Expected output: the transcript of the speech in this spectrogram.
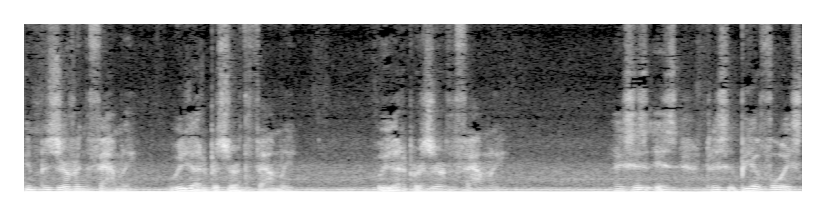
In preserving the family. We gotta preserve the family. We gotta preserve the family. This is, is to be a voice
